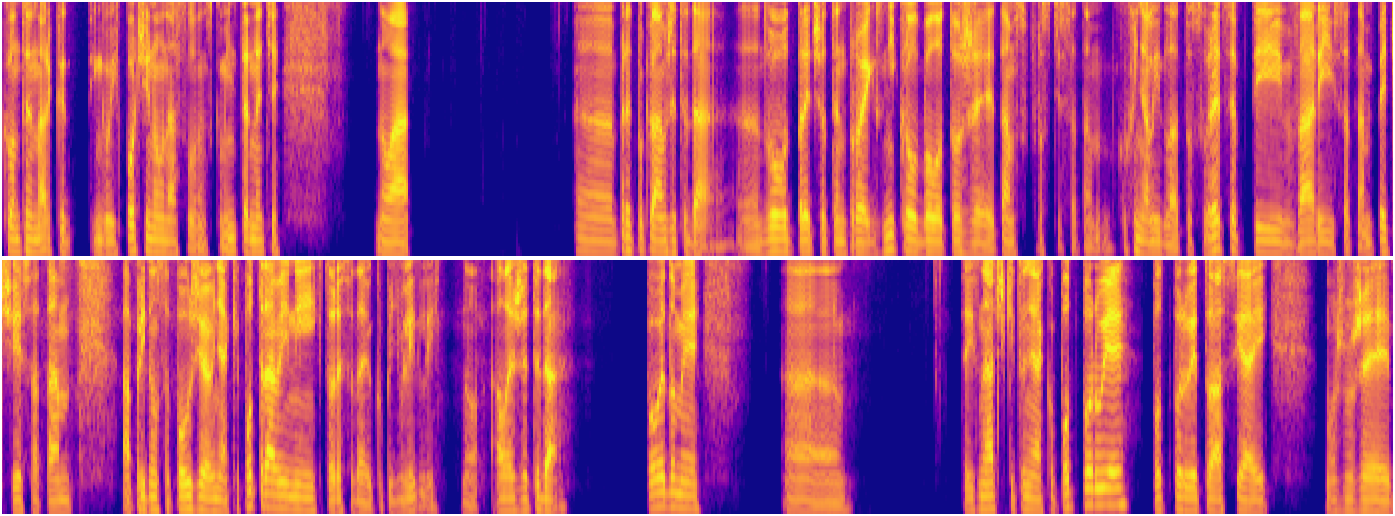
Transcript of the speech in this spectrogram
content marketingových počinov na slovenskom internete. No a predpokladám, že teda dôvod, prečo ten projekt vznikol, bolo to, že tam sú proste sa tam, kuchyňa Lidla, to sú recepty, varí sa tam, pečie sa tam a pritom sa používajú nejaké potraviny, ktoré sa dajú kúpiť v Lidli. No, ale že teda povedomie uh, tej značky to nejako podporuje, podporuje to asi aj možno, že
